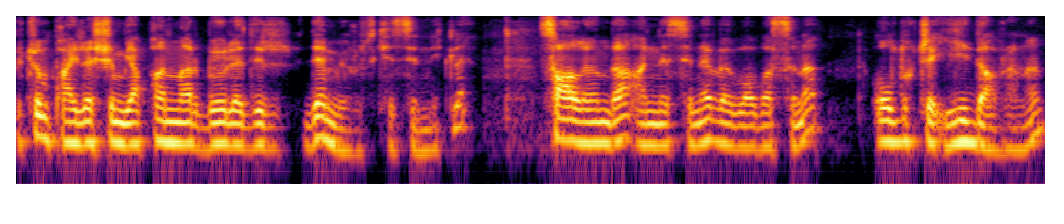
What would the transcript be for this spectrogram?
bütün paylaşım yapanlar böyledir demiyoruz kesinlikle. Sağlığında annesine ve babasına oldukça iyi davranan,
